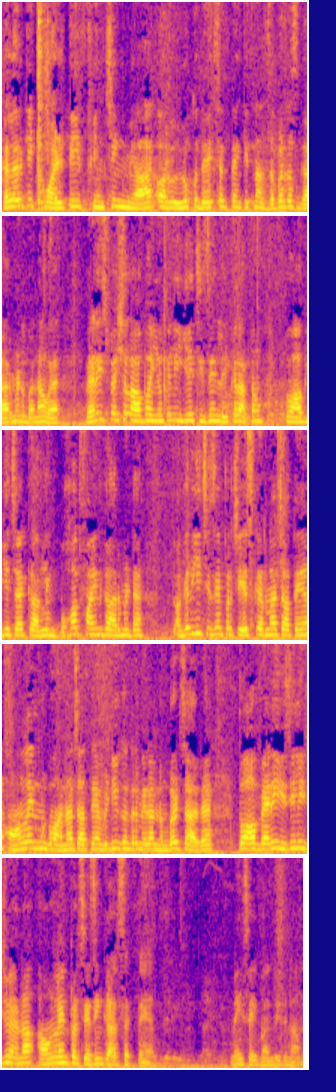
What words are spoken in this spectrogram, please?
कलर की क्वालिटी फिनिशिंग म्यार और लुक देख सकते हैं कितना ज़बरदस्त गारमेंट बना हुआ है। वेरी स्पेशल आप भाइयों के लिए ये चीज़ें लेकर आता हूँ तो आप ये चेक कर लें। बहुत फाइन गारमेंट है। तो अगर ये चीज़ें परचेज करना चाहते हैं ऑनलाइन मंगवाना चाहते हैं वीडियो के अंदर मेरा नंबर चल रहा है तो आप वेरी इजीली जो है ना ऑनलाइन परचेजिंग कर सकते हैं। नहीं, सही बन रही थी नाम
